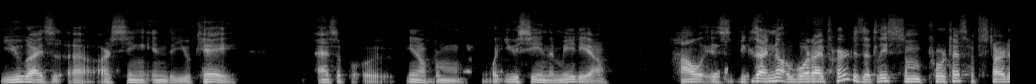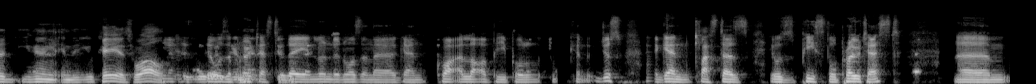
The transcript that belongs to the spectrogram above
you guys uh, are seeing in the uk as a you know from what you see in the media how is because I know what I've heard is at least some protests have started even in the UK as well. Yeah, there was a protest today in London, wasn't there? Again, quite a lot of people can just again classed as it was peaceful protest, um,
